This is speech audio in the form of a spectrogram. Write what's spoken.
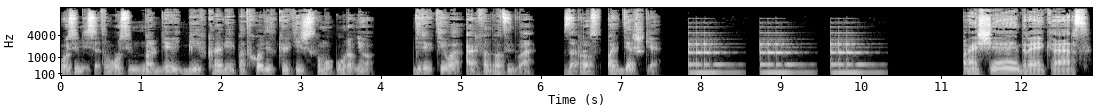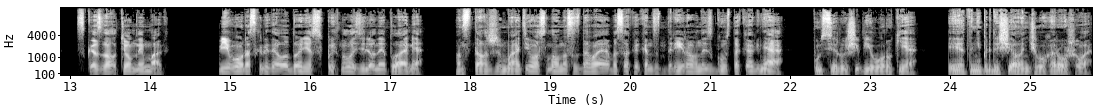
8809B в крови подходит к критическому уровню. Директива Альфа-22. Запрос поддержки». «Прощай, Дрейкарс», — сказал темный маг. В его раскрытой ладони вспыхнуло зеленое пламя. Он стал сжимать его, словно создавая высококонцентрированный сгусток огня, пульсирующий в его руке, и это не предвещало ничего хорошего.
